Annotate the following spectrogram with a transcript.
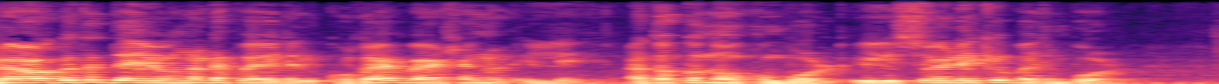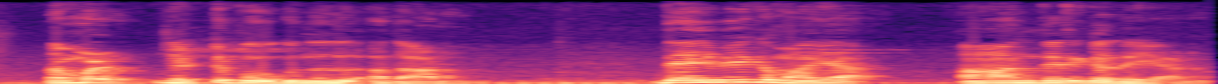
ലോകത്തെ ദൈവങ്ങളുടെ പേരിൽ കുറേ വേഷങ്ങൾ ഇല്ലേ? അതൊക്കെ നോക്കുമ്പോൾ ഈശോയിലേക്ക് വരുമ്പോൾ നമ്മൾ ഞെട്ടുപോകുന്നത് അതാണ്. ദൈവികമായ ആന്തരികതയാണ്.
